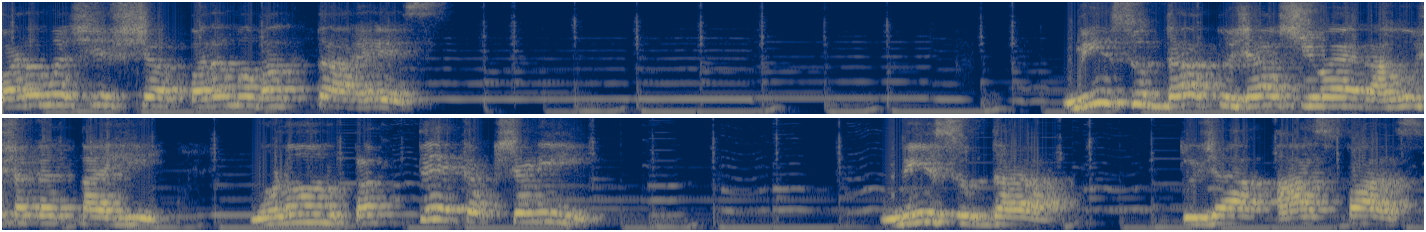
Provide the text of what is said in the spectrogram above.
परम शिष्य परम भक्त आहेस. मी सुद्धा तुझ्याशिवाय राहू शकत नाही. म्हणून प्रत्येक क्षणी मी सुद्धा तुझ्या आसपास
